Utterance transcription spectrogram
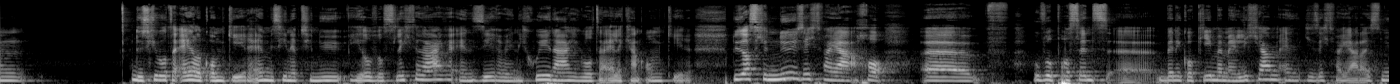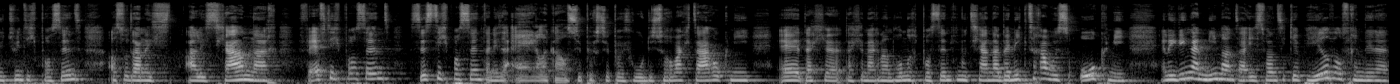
Um, dus je wilt dat eigenlijk omkeren. Hè? Misschien heb je nu heel veel slechte dagen en zeer weinig goede dagen. Je wilt dat eigenlijk gaan omkeren. Dus als je nu zegt van ja, goh, uh, hoeveel procent uh, ben ik oké met mijn lichaam? En je zegt van ja, dat is nu 20 procent. Als we dan eens, al eens gaan naar 50 procent, 60 procent, dan is dat eigenlijk al super, super goed. Dus verwacht daar ook niet dat, je, dat je naar een 100 procent moet gaan. Dat ben ik trouwens ook niet. En ik denk dat niemand dat is, want ik heb heel veel vriendinnen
